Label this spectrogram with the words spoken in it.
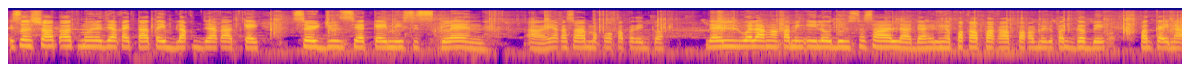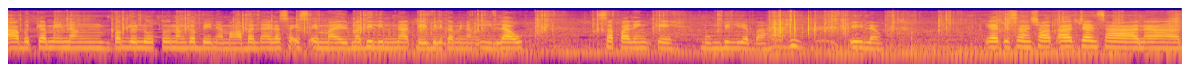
isang shoutout muna dyan kay Tatay Blackjack at kay Sir Junsi at kay Mrs. Glenn. Ah, yan kasama ko kapatid ko. Dahil wala nga kaming ilaw dun sa sala dahil nga pakapaka pa kami paggabi pagka inaabot kami ng pagluluto ng gabi na mga banda sa SM ma- madilim na at bibili kami ng ilaw sa palengke. Bumbilya ba? ilaw. Yan, isang shout out dyan sa nag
